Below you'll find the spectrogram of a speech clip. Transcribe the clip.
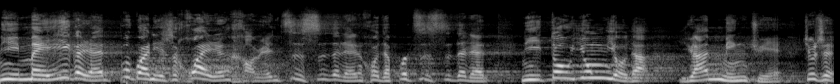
你每一个人，不管你是坏人、好人、自私的人或者不自私的人，你都拥有的。圆明觉就是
